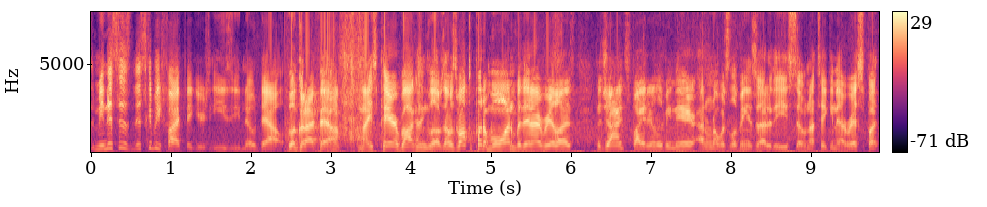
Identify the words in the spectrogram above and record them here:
I mean, this is this could be five figures, easy, no doubt. Look what I found. Nice pair of boxing gloves. I was about to put them on, but then I realized the giant spider living there. I don't know what's living inside of these, so I'm not taking that risk. But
